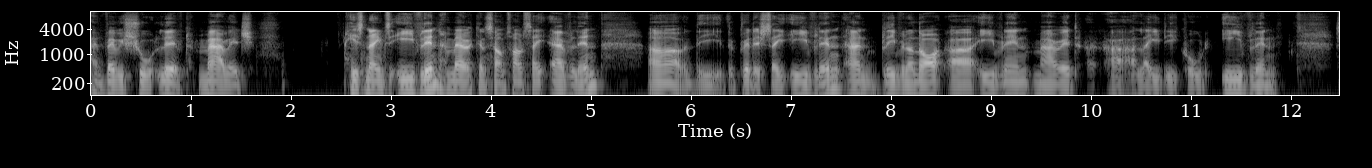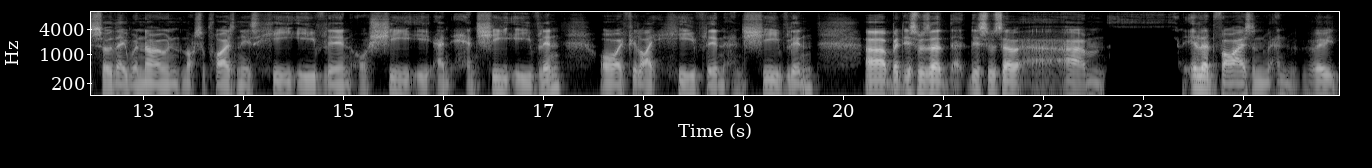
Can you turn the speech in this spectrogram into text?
and very short-lived marriage. His name's Evelyn. Americans sometimes say Evelyn. Uh, the the British say Evelyn, and believe it or not, uh, Evelyn married a, a, lady called Evelyn. So they were known, not surprisingly, as he Evelyn or she and and she Evelyn, or if you like, Evelyn and Shevelyn. Uh, but this was a this was a um, ill-advised and, and, very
